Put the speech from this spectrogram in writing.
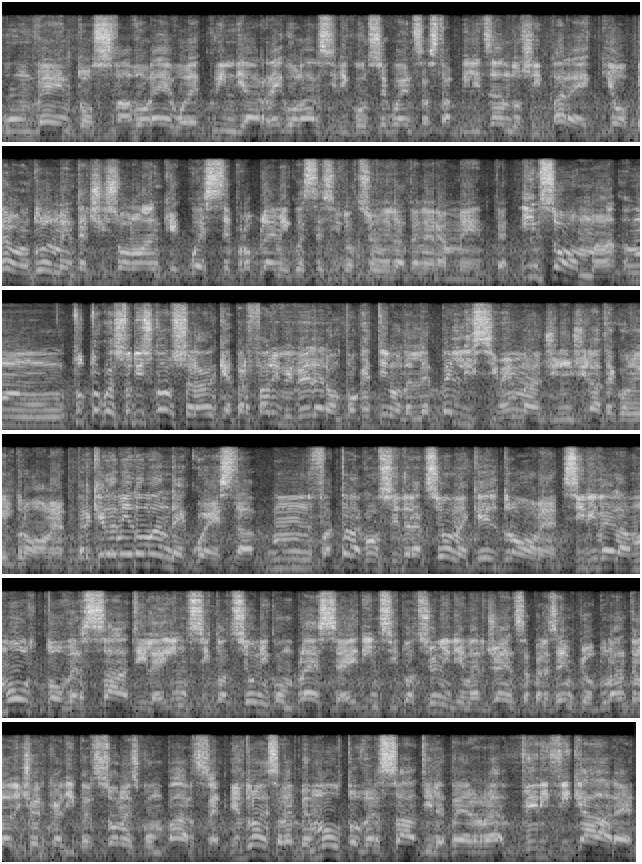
un vento sfavorevole e quindi a regolarsi di conseguenza stabilizzandosi parecchio, però naturalmente ci sono anche questi problemi, queste situazioni da tenere a mente. Insomma, mh, mm, tutto questo discorso era anche per farvi vedere un pochettino delle bellissime immagini girate con il drone, perché la mia domanda è questa. Mm, fatta la considerazione che il drone si rivela molto versatile in situazioni complesse ed in situazioni di emergenza, per esempio durante la ricerca di persone scomparse, il drone sarebbe molto versatile per verificare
